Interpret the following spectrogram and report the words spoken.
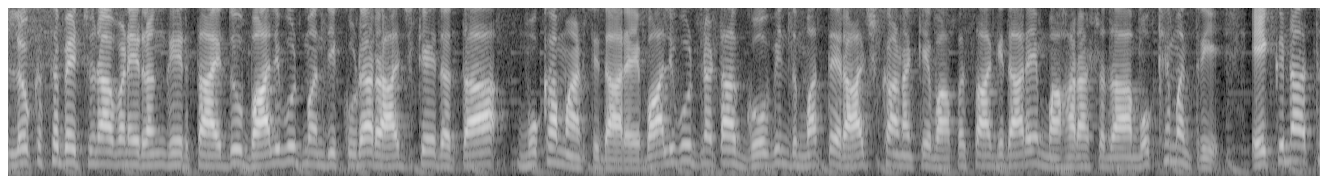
ಲೋಕಸಭೆ ಚುನಾವಣೆ ರಂಗೇರ್ತಾ ಇದ್ದು ಬಾಲಿವುಡ್ ಮಂದಿ ಕೂಡ ರಾಜಕೀಯದತ್ತ ಮುಖ ಮಾಡ್ತಿದ್ದಾರೆ. ಬಾಲಿವುಡ್ ನಟ ಗೋವಿಂದ್ ಮತ್ತೆ ರಾಜಕಾರಣಕ್ಕೆ ವಾಪಸ್ಸಾಗಿದ್ದಾರೆ. ಮಹಾರಾಷ್ಟ್ರದ ಮುಖ್ಯಮಂತ್ರಿ ಏಕನಾಥ್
